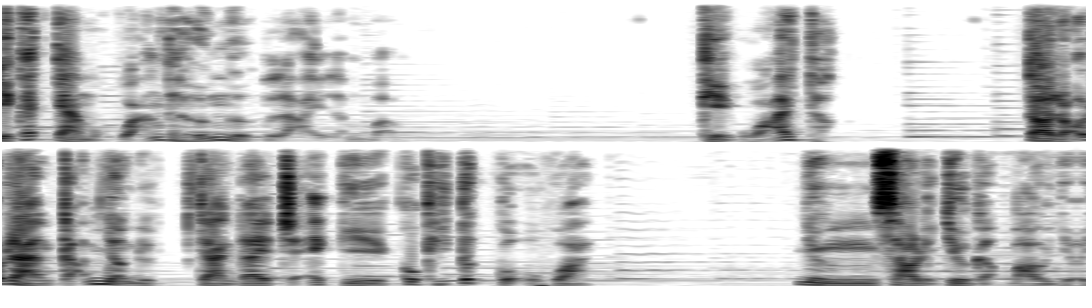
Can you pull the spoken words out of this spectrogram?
đi cách chàng một quãng theo hướng ngược lại lẩm bẩm. Kỳ quái thật. Ta rõ ràng cảm nhận được chàng trai trẻ kia có khí tức cổ quái. Nhưng sao lại chưa gặp bao giờ?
